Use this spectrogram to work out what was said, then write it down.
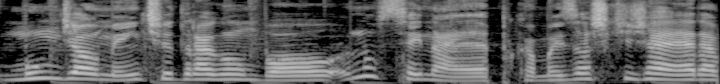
mundialmente o Dragon Ball, não sei na época, mas acho que já era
